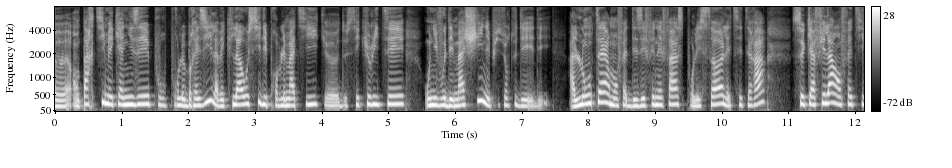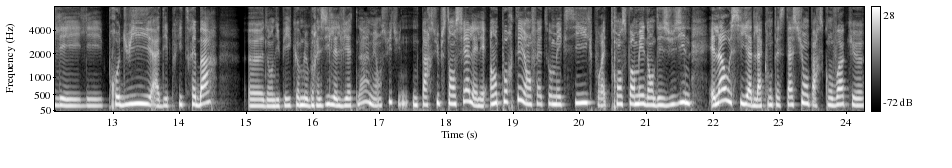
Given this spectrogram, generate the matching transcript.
euh, en partie mécanisées pour, pour le Brésil, avec là aussi des problématiques euh, de sécurité au niveau des machines et puis surtout des, à long terme en fait des effets néfastes pour les sols, etc. Ce café-là, en fait, il est, il est produit à des prix très bas. Euh, dans des pays comme le Brésil et le Vietnam. Et ensuite, une, part substantielle, elle est importée en fait au Mexique pour être transformée dans des usines. Et là aussi, il y a de la contestation parce qu'on voit que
